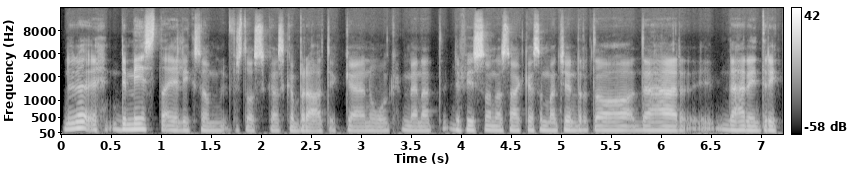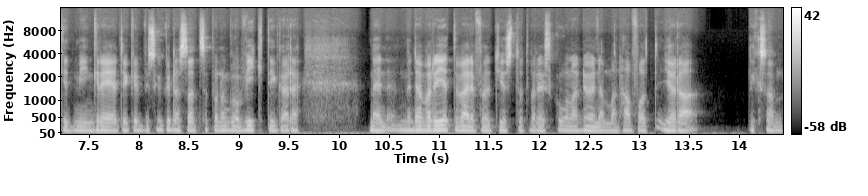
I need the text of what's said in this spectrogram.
det, det mesta är liksom förstås ganska bra tycker jag nog, men att det finns sådana saker som man känner att oh, det, här, det här är inte riktigt min grej, jag tycker att vi skulle kunna satsa på något viktigare. Men, men det har varit jättevärdefullt just att vara i skolan nu när man har fått göra liksom,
